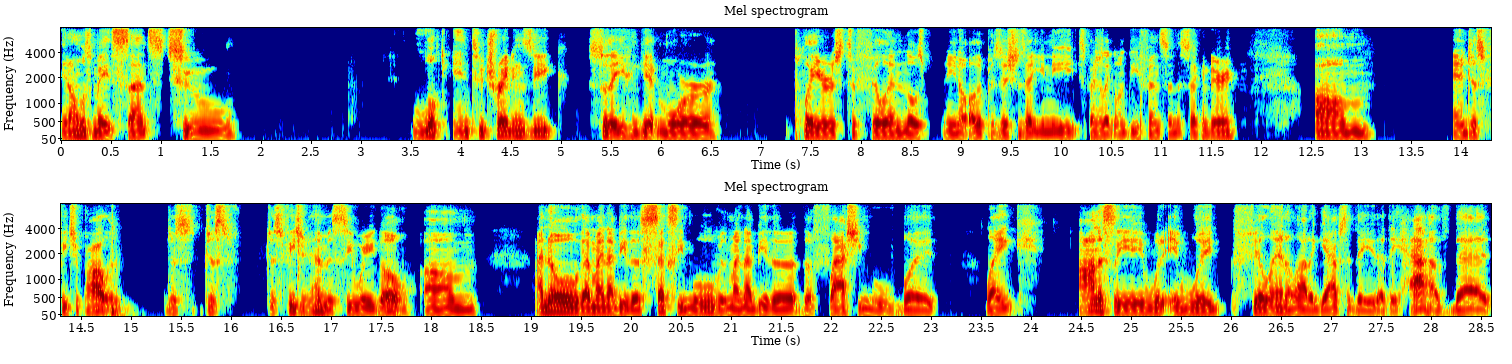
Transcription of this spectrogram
it almost made sense to look into trading Zeke so that you can get more players to fill in those you know other positions that you need, especially like on defense and the secondary. Um, and just feature Pollard, just just just feature him and see where you go. Um, I know that might not be the sexy move, it might not be the the flashy move, but like honestly, it would it would fill in a lot of gaps that they that they have that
